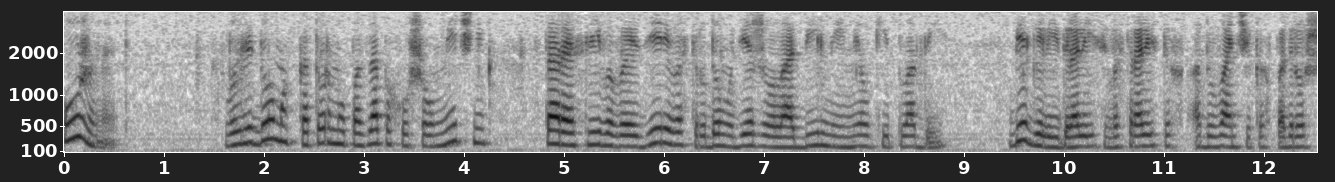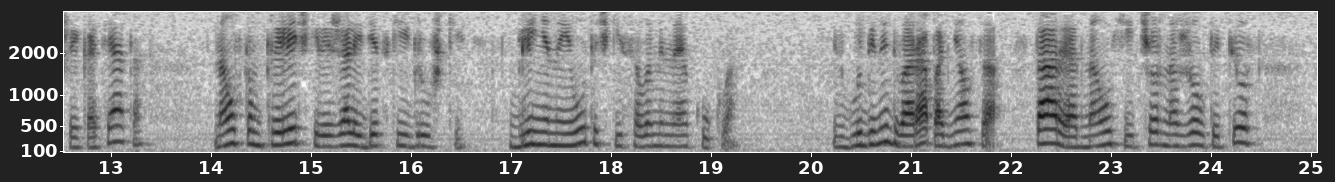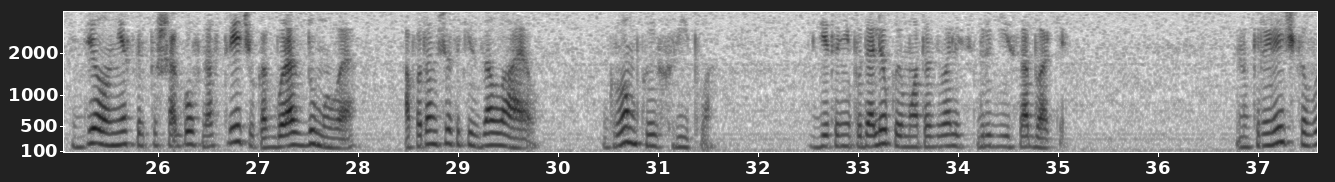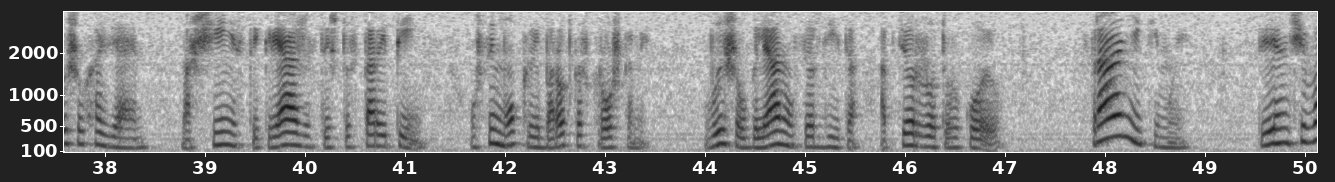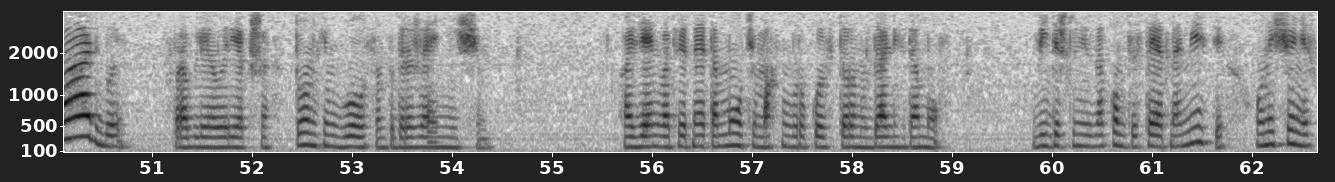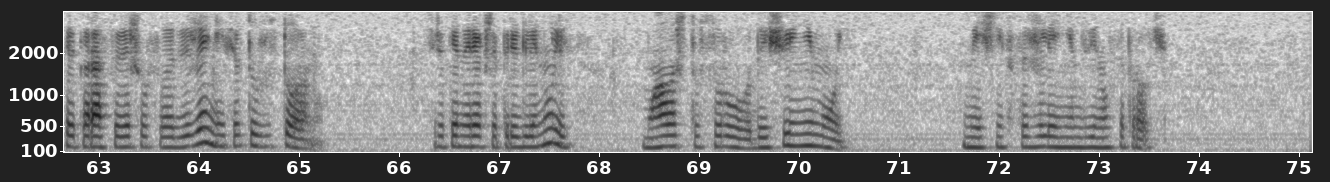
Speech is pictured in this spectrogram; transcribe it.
«Ужинают?» Возле дома, к которому по запаху шел мечник, старое сливовое дерево с трудом удерживало обильные мелкие плоды. Бегали и дрались в астралистых одуванчиках подросшие котята, на узком крылечке лежали детские игрушки, глиняные уточки и соломенная кукла. Из глубины двора поднялся старый одноухий черно-желтый пес, сделал несколько шагов навстречу, как бы раздумывая, а потом все-таки залаял – громко и хрипло. Где-то неподалеку ему отозвались другие собаки. На крылечко вышел хозяин, морщинистый, кряжистый, что старый пень, усы мокрые, бородка с крошками. Вышел, глянул сердито, обтер рот рукою. «Странники мы! Переночевать бы!» — проблеял Рекша, тонким голосом подражая нищим. Хозяин в ответ на это молча махнул рукой в сторону дальних домов. Видя, что незнакомцы стоят на месте, он еще несколько раз совершил свое движение и все в ту же сторону. Сюрикен и Рекша переглянулись. Мало что сурово, да еще и не мой. Мечник с сожалением двинулся прочь.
